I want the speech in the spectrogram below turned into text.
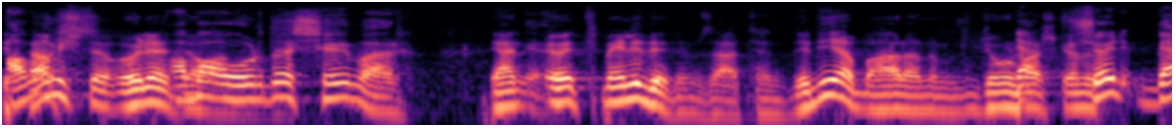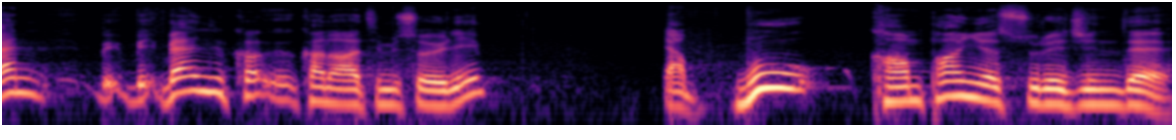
tamam işte öyle Ama devam. orada şey var. Yani ötmeli dedim zaten. Dedi ya Bahar Hanım Ya Cumhurbaşkanı. şöyle ben ben ka- kanaatimi söyleyeyim. Ya bu kampanya sürecinde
